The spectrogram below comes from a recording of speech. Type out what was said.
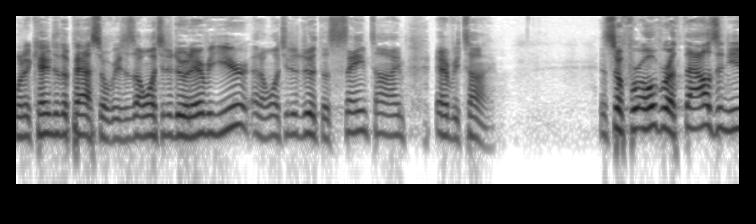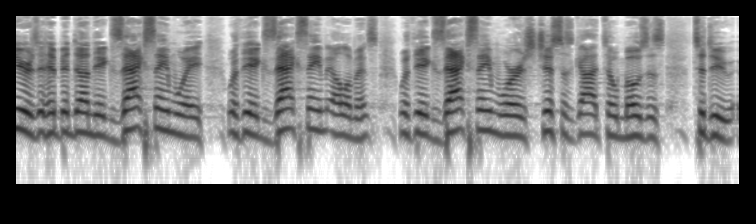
when it came to the Passover. He says, I want you to do it every year, and I want you to do it the same time every time. And so, for over a thousand years, it had been done the exact same way, with the exact same elements, with the exact same words, just as God told Moses to do.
